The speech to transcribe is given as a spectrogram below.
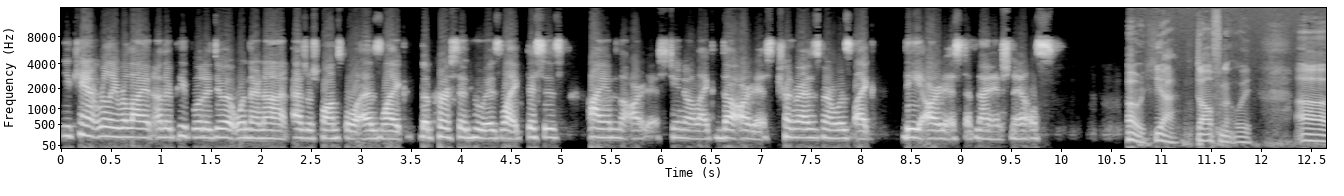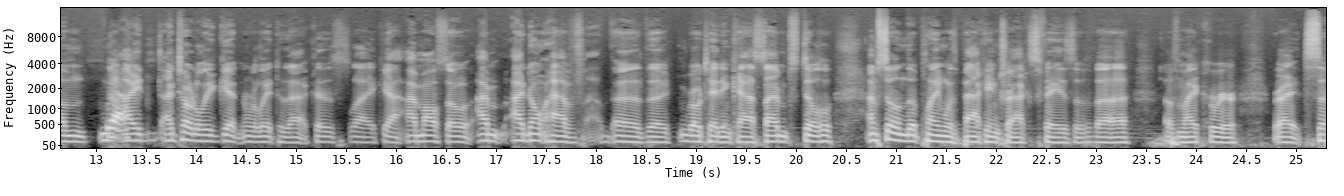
you can't really rely on other people to do it when they're not as responsible as like the person who is like this is I am the artist, you know, like the artist. Trent Reznor was like the artist of Nine Inch Nails. Oh yeah, definitely. Um, no, Yeah. I I totally get and relate to that because like yeah, I'm also I'm I don't have uh, the rotating cast. I'm still I'm still in the playing with backing tracks phase of uh, of my career, right? So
